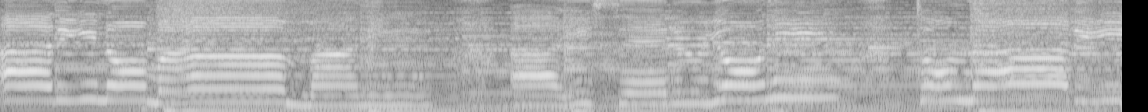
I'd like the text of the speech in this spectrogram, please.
ありのままに愛せるように。隣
